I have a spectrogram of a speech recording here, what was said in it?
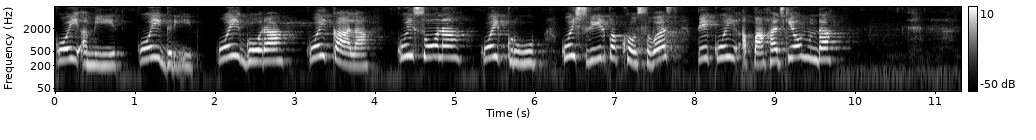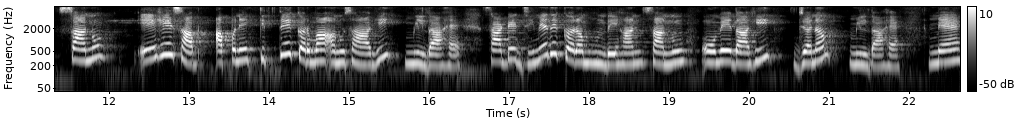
ਕੋਈ ਅਮੀਰ, ਕੋਈ ਗਰੀਬ, ਕੋਈ ਗੋਰਾ, ਕੋਈ ਕਾਲਾ, ਕੋਈ ਸੋਹਣਾ, ਕੋਈ ਕਰੂਪ, ਕੋਈ ਸਰੀਰ ਪੱਖੋਂ ਸਵਸਥ ਤੇ ਕੋਈ ਅਪਾਹਜ ਕਿਉਂ ਹੁੰਦਾ? ਸਾਨੂੰ ਇਹ ਸਭ ਆਪਣੇ ਕਿੱਤੇ ਕਰਮਾਂ ਅਨੁਸਾਰ ਹੀ ਮਿਲਦਾ ਹੈ। ਸਾਡੇ ਜਿਵੇਂ ਦੇ ਕਰਮ ਹੁੰਦੇ ਹਨ, ਸਾਨੂੰ ਉਵੇਂ ਦਾ ਹੀ ਜਨਮ ਮਿਲਦਾ ਹੈ। ਮੈਂ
